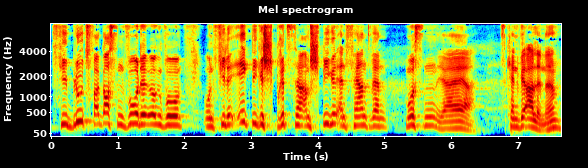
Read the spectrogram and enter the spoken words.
viel Blut vergossen wurde irgendwo und viele eklige Spritzer am Spiegel entfernt werden mussten, ja, ja, ja, das kennen wir alle, ne?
